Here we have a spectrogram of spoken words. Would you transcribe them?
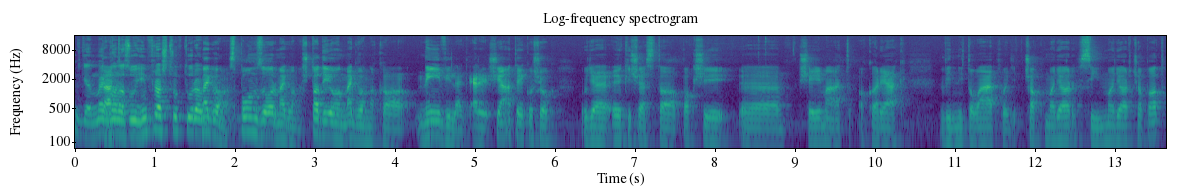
Igen, megvan Tehát- az új infrastruktúra. Megvan a szponzor, megvan a stadion, megvannak a névileg erős játékosok, ugye ők is ezt a paksi ö, sémát akarják vinni tovább, hogy csak magyar, szín magyar csapat,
